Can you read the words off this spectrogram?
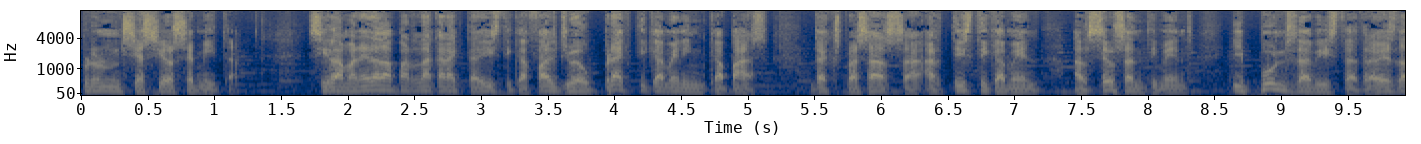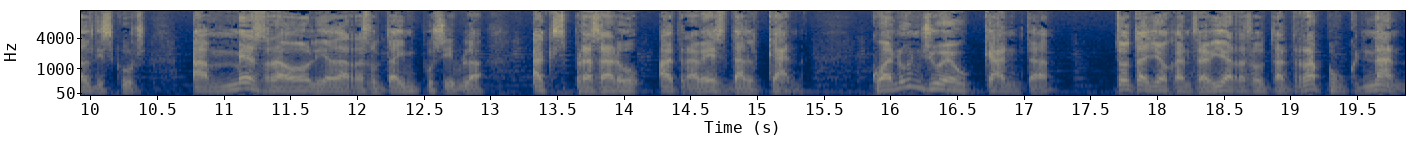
pronunciació semita. Si la manera de parlar característica fa el jueu pràcticament incapaç d'expressar-se artísticament els seus sentiments i punts de vista a través del discurs, amb més raó li ha de resultar impossible expressar-ho a través del cant. Quan un jueu canta, tot allò que ens havia resultat repugnant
